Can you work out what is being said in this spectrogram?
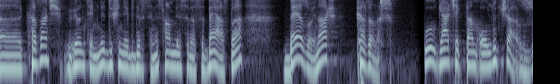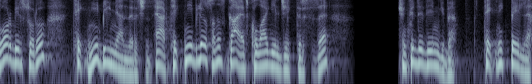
e, kazanç yöntemini düşünebilirsiniz. Hamle sırası beyazda beyaz oynar kazanır. Bu gerçekten oldukça zor bir soru tekniği bilmeyenler için. Eğer tekniği biliyorsanız gayet kolay gelecektir size. Çünkü dediğim gibi teknik belli.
